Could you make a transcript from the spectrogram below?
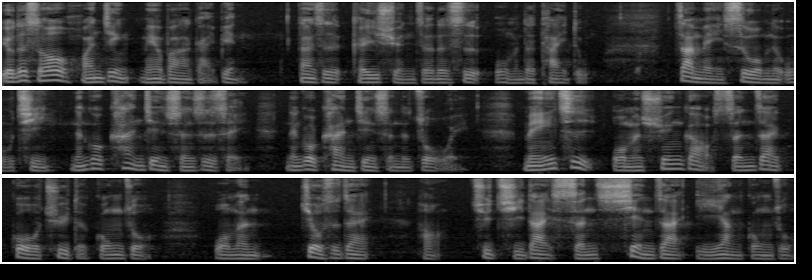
有的时候环境没有办法改变，但是可以选择的是我们的态度。赞美是我们的武器，能够看见神是谁。能够看见神的作为，每一次我们宣告神在过去的工作，我们就是在好去期待神现在一样工作，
